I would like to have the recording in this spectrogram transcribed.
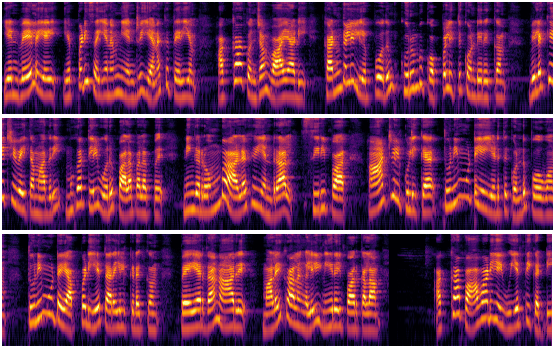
என் வேலையை எப்படி செய்யணும் என்று எனக்கு தெரியும். அக்கா கொஞ்சம் வாயாடி கண்களில் எப்போதும் குறும்பு கொப்பளித்து கொண்டிருக்கும். விளக்கேற்றி வைத்த மாதிரி முகத்தில் ஒரு பளபளப்பு. நீங்க ரொம்ப அழகு என்றால் சிரிப்பார். ஆற்றில் குளிக்க துணி மூட்டையை எடுத்துக்கொண்டு போவோம். துணி மூட்டை அப்படியே தரையில் கிடக்கும். பெயர்தான் ஆறு. மழைக்காலங்களில் நீரை பார்க்கலாம். அக்கா பாவாடியை உயர்த்தி கட்டி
